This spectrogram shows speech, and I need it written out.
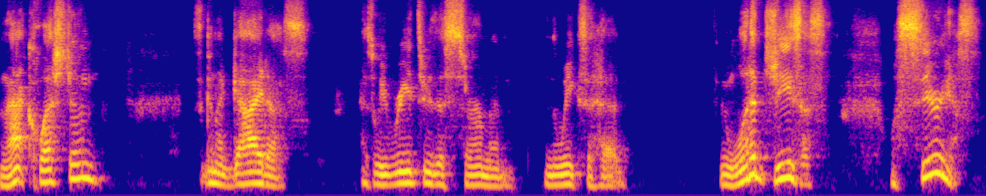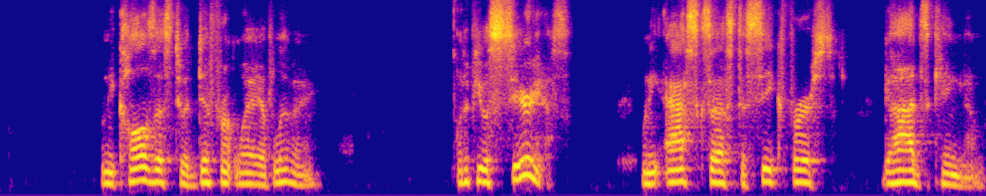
And that question is going to guide us as we read through this sermon in the weeks ahead. And what if Jesus was serious when he calls us to a different way of living? What if he was serious when he asks us to seek first God's kingdom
